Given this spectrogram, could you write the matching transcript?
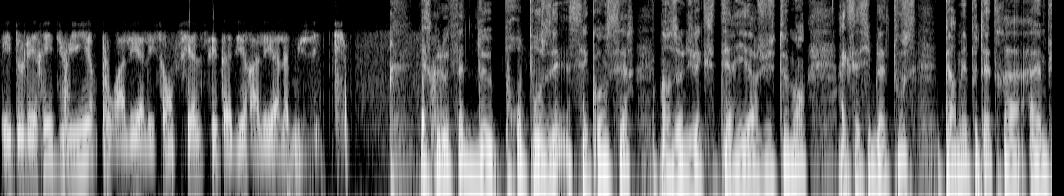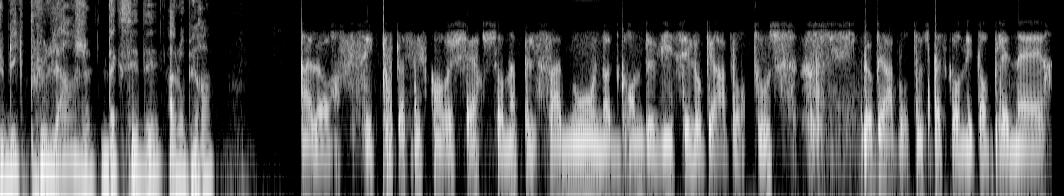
et de les réduire pour aller à l'essentiel, c'est-à-dire aller à la musique. Est-ce que le fait de proposer ces concerts dans un lieu extérieur, justement, accessible à tous, permet peut-être à, un public plus large d'accéder à l'opéra? Alors, c'est tout à fait ce qu'on recherche. On appelle ça, nous, notre grande devise, c'est l'opéra pour tous. L'opéra pour tous parce qu'on est en plein air,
